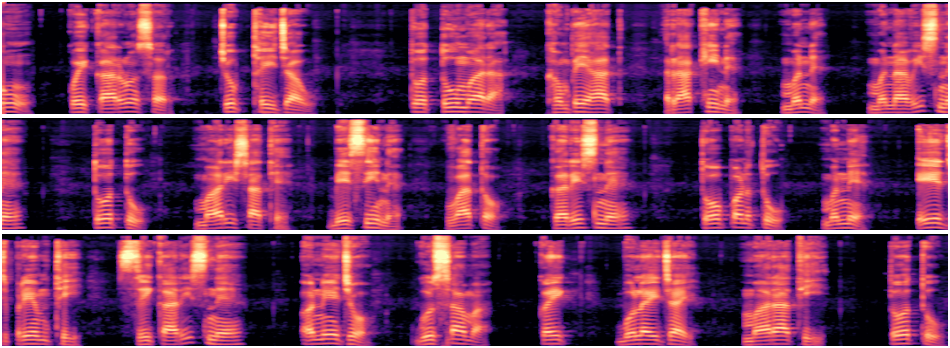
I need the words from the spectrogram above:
હું કોઈ કારણોસર ચૂપ થઈ જાઉં, તો તું મારા ખંભે હાથ રાખીને મને મનાવીશ ને તો તું મારી સાથે બેસીને વાતો કરીશ ને તો પણ તું મને એ જ પ્રેમથી સ્વીકારીશ ને અને જો ગુસ્સામાં કંઈક બોલાઈ જાય મારાથી, તો તું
